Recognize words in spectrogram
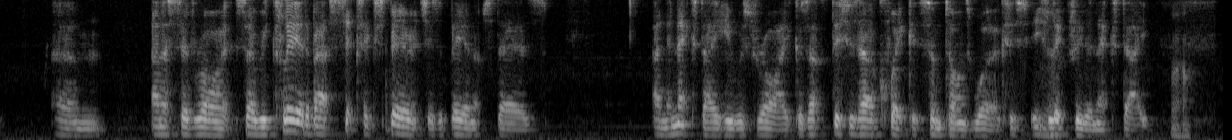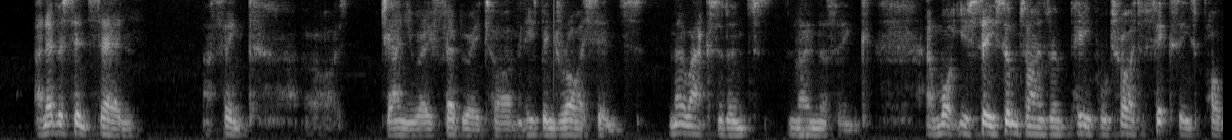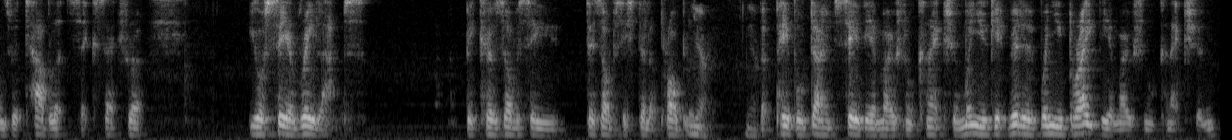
Um, and I said, right. So we cleared about six experiences of being upstairs. And the next day he was dry because that's this is how quick it sometimes works. It's, it's Yeah. literally the next day. Wow. And ever since then, I think January, February time, and he's been dry since. No accidents, no nothing. And what you see sometimes when people try to fix these problems with tablets, etc., you'll see a relapse because obviously there's obviously still a problem. Yeah. Yeah. But people don't see the emotional connection. When you get rid of, when you break the emotional connection,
